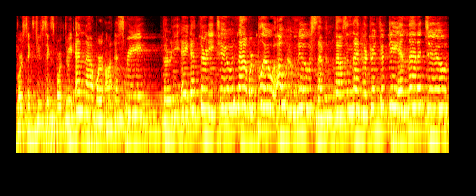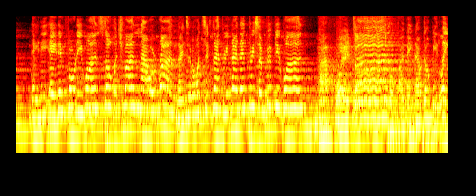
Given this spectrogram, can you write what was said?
8462643, and now we're on a spree. 38 and 32, now we're blue, oh who knew? 7,950, and then a 2. 88 and 41, so much fun, now we're on 9716939 and 3751. Halfway done. 458, now don't be late.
